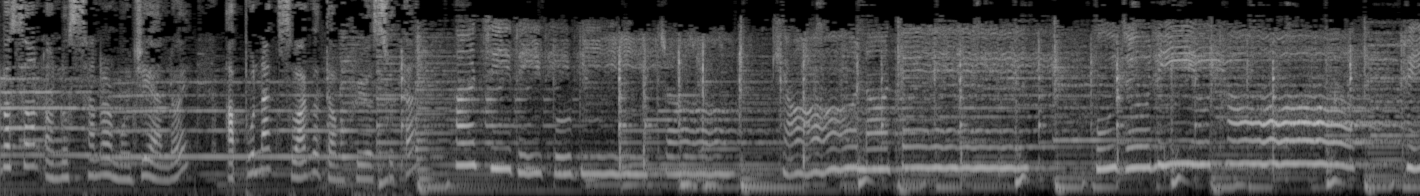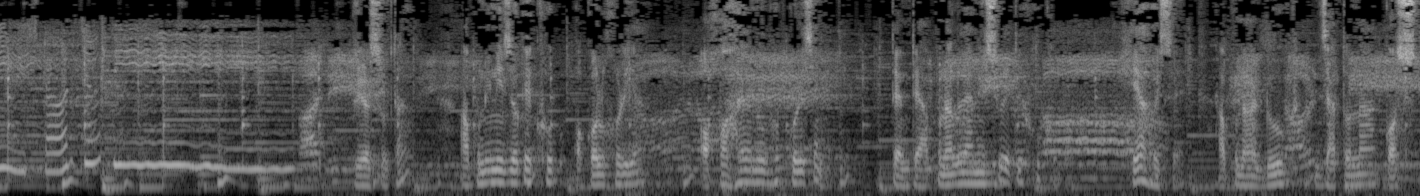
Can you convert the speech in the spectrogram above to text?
ভক্তিবচন অনুষ্ঠানৰ মজিয়ালৈ আপোনাক স্বাগতম প্ৰিয় শ্ৰোতা। আজিৰে পবিত্ৰ ক্ষণতে উজলি উঠা খ্ৰীষ্টৰ জ্যোতি। প্ৰিয় শ্ৰোতা আপুনি নিজকে খুব অকলশৰীয়া অসহায় অনুভৱ কৰিছে নেকি? তেন্তে আপোনালৈ আনিছো এটি সুখবৰ। সেয়া হৈছে আপোনাৰ দুখ যাতনা কষ্ট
